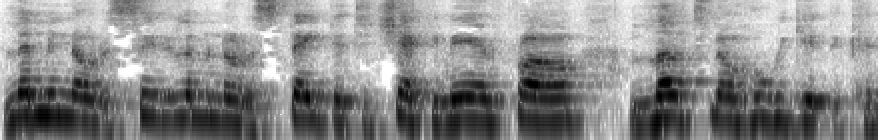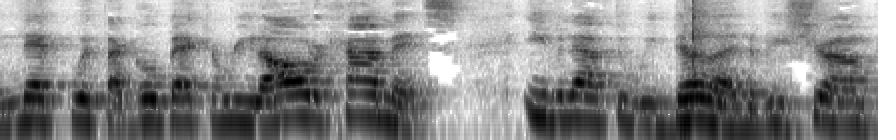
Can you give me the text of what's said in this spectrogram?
Let me know the city. Let me know the state that you're checking in from. Love to know who we get to connect with. I go back and read all the comments even after we done to be sure I'm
